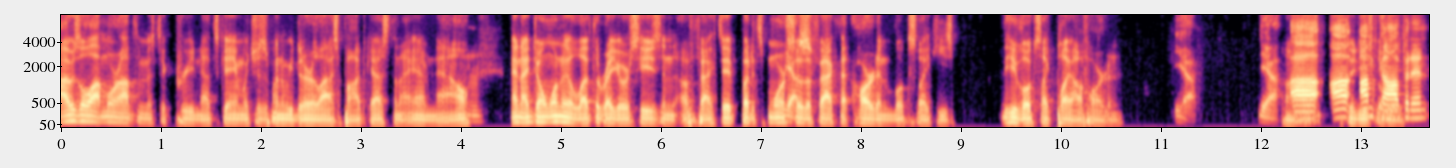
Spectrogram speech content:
I was a lot more optimistic pre Nets game, which is when we did our last podcast, than I am now. Mhm. And I don't want to let the regular season affect it, but it's more so the fact that Harden looks like he's he looks like playoff Harden. Yeah, Um, uh, I, so do you I'm confident.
